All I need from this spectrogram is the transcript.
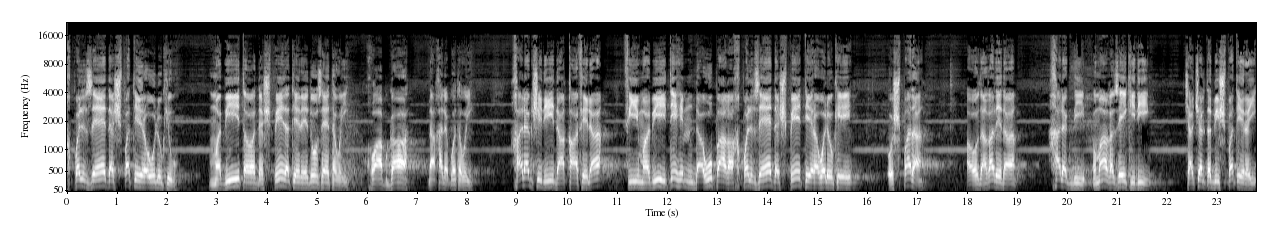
خپل ځای د شپه تېرولو کې مبیت د شپې د تیریدو ځای ته وایي خوابګاه دا خلک ورته وایي خلک چې دي دا قافله فی مبیتهم دا و په هغه خپل ځای د شپې تیرولو کې او شپه ده او دغه دی دا خلک دي هماغه ځای کې دي چې چلته دوی شپه تیروي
